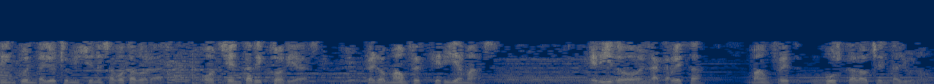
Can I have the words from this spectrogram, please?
58 misiones agotadoras. 80 victorias. Pero Manfred quería más. Herido en la cabeza, Manfred busca la 81.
